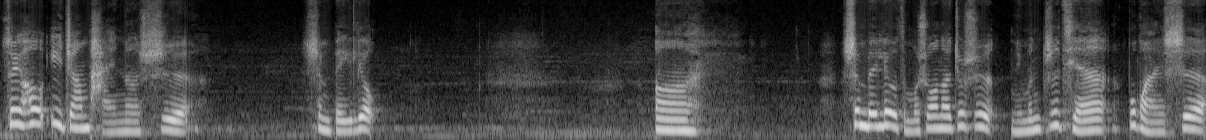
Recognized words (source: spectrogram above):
最后一张牌呢是圣杯六。嗯，圣杯六怎么说呢？就是你们之前不管是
